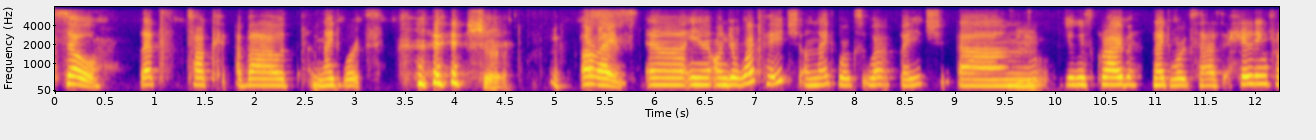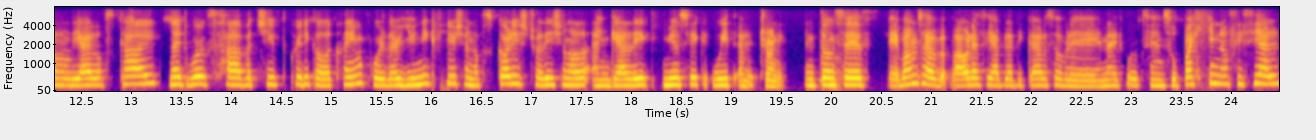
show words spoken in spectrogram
so, let's talk about Nightworks. sure. All right. Uh, in, on your webpage, on Nightworks webpage, um, mm. you describe Nightworks as hailing from the Isle of Skye. Nightworks have achieved critical acclaim for their unique fusion of Scottish traditional and Gaelic music with electronic. Entonces, eh, vamos a, ahora sí a platicar sobre Nightworks. En su página oficial,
